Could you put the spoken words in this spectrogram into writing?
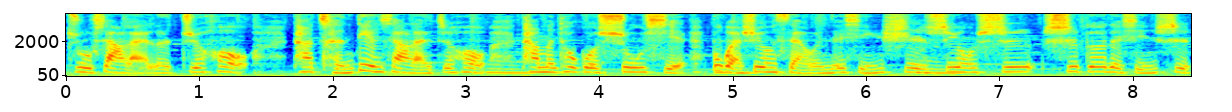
住下来了之后，它沉淀下来之后，他们透过书写，不管是用散文的形式，是用诗诗歌的形式，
